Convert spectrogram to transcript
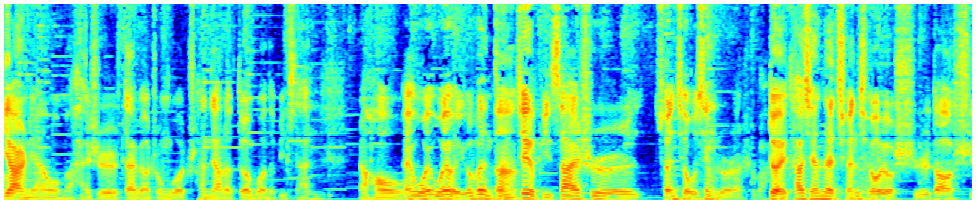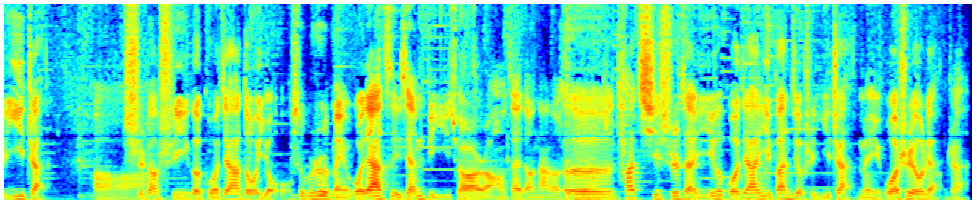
一二年我们还是代表中国参加了德国的比赛。然后，哎，我我有一个问题，这个比赛是全球性质的，是吧？对，它现在全球有十到十一站，啊，十到十一个国家都有。是不是每个国家自己先比一圈，然后再到拿到？呃，它其实在一个国家一般就是一站，美国是有两站。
